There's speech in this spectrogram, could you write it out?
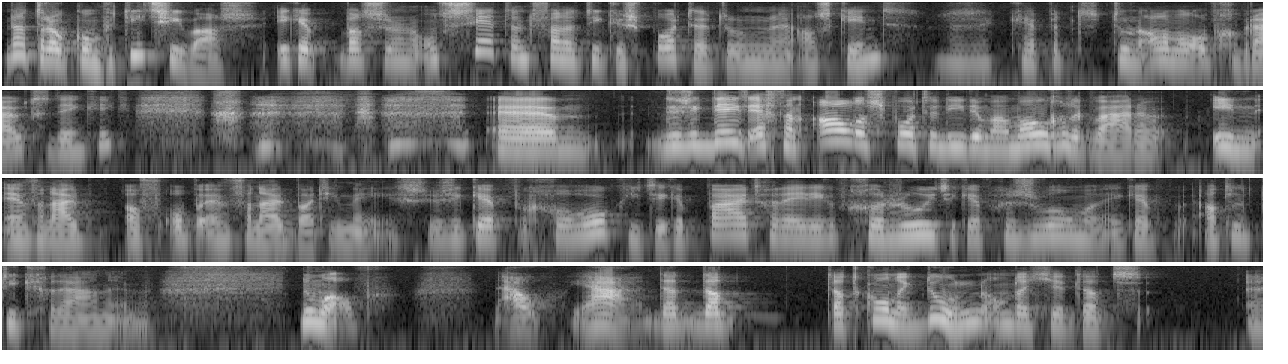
dat er ook competitie was. Ik heb, was een ontzettend fanatieke sporter toen uh, als kind. Dus ik heb het toen allemaal opgebruikt, denk ik. um, dus ik deed echt aan alle sporten die er maar mogelijk waren. In en vanuit, of op en vanuit Bartimeus. Dus ik heb gehockeyd, ik heb paard gereden, ik heb geroeid, ik heb gezwommen, ik heb atletiek gedaan. Noem maar op. Nou ja, dat, dat, dat kon ik doen omdat je dat, uh,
